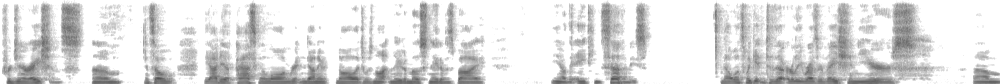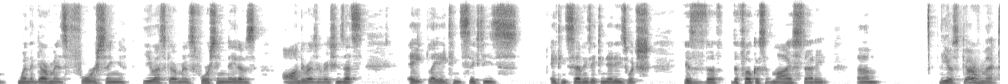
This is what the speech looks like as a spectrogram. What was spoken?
for generations. Um, and so the idea of passing along written down knowledge was not new to most natives by, you know, the 1870s. Now, once we get into the early reservation years, um, when the government is forcing, U.S. government is forcing natives onto reservations, that's eight, late 1860s, 1870s, 1880s, which is the, the focus of my study, um, the U.S. government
